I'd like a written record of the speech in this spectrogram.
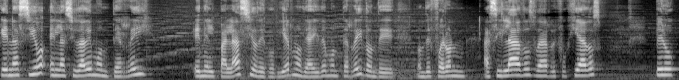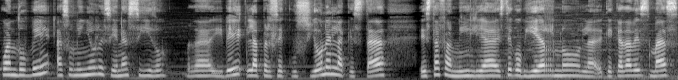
Que nació en la ciudad de Monterrey, en el Palacio de Gobierno de ahí de Monterrey, donde, donde fueron asilados, ¿verdad? refugiados. Pero cuando ve a su niño recién nacido, ¿verdad? Y ve la persecución en la que está esta familia, este gobierno, que cada vez más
